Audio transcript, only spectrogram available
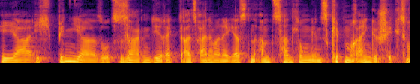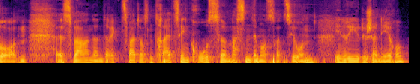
Ja, ich bin ja sozusagen direkt als eine meiner ersten Amtshandlungen ins Kippen reingeschickt worden. Es waren dann direkt 2013 große Massendemonstrationen in Rio de Janeiro.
